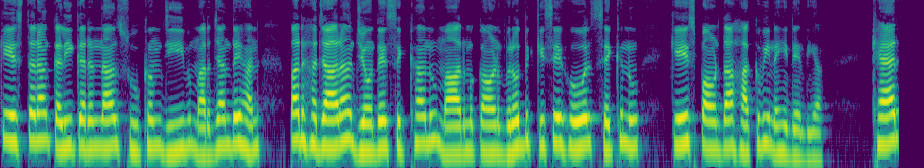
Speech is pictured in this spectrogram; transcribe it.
ਕਿ ਇਸ ਤਰ੍ਹਾਂ ਕਲੀ ਕਰਨ ਨਾਲ ਸੂਖਮ ਜੀਵ ਮਰ ਜਾਂਦੇ ਹਨ, ਪਰ ਹਜ਼ਾਰਾਂ ਜਿਉਂਦੇ ਸਿੱਖਾਂ ਨੂੰ ਮਾਰ ਮੁਕਾਉਣ ਵਿਰੁੱਧ ਕਿਸੇ ਹੋਰ ਸਿੱਖ ਨੂੰ ਕੇਸ ਪਾਉਣ ਦਾ ਹੱਕ ਵੀ ਨਹੀਂ ਦਿੰਦੀਆਂ। ਖੈਰ,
